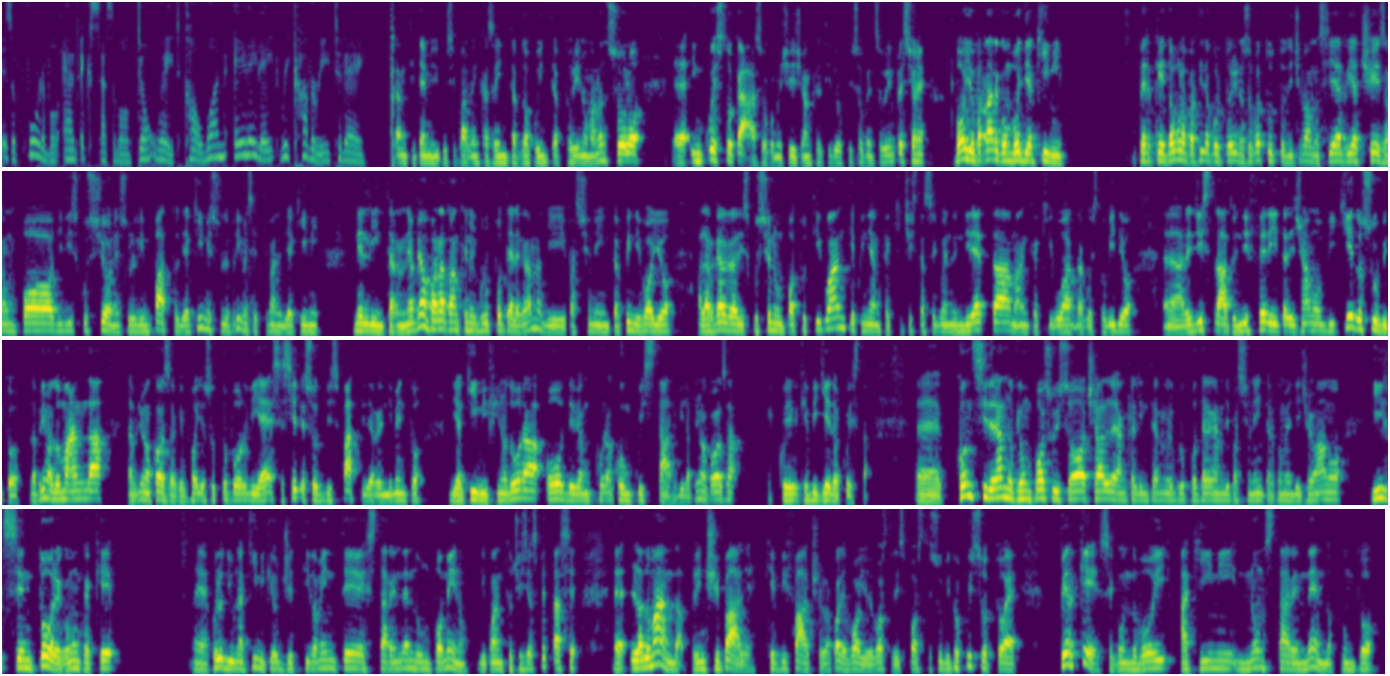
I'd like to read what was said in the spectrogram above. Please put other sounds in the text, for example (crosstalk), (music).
is affordable and accessible. Don't wait. Call 1-888-RECOVERY today. Tanti temi di cui si parla in casa Inter dopo Inter Torino, ma non solo. Eh, in questo caso, come ci dice anche il titolo qui sopra in sovrimpressione, voglio parlare con voi di Hakimi, perché dopo la partita col Torino soprattutto dicevamo si è riaccesa un po' di discussione sull'impatto di Hakimi e sulle prime settimane di Hakimi nell'Inter. Ne abbiamo parlato anche nel gruppo Telegram di Passione Inter, quindi voglio allargare la discussione un po' a tutti quanti e quindi anche a chi ci sta seguendo in diretta, ma anche a chi guarda questo video eh, registrato in differita. Diciamo, vi chiedo subito la prima domanda, la prima cosa che voglio sottoporvi è se siete soddisfatti del rendimento di Hakimi fino ad ora o deve ancora conquistarvi. La prima cosa che vi chiedo è questa. Eh, considerando che un po' sui social, anche all'interno del gruppo Telegram di Passione Inter, come dicevamo, il sentore comunque che eh, quello di una Kimi che oggettivamente sta rendendo un po' meno di quanto ci si aspettasse, eh, la domanda principale che vi faccio, alla quale voglio le vostre risposte subito qui sotto è perché secondo voi Hakimi non sta rendendo appunto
